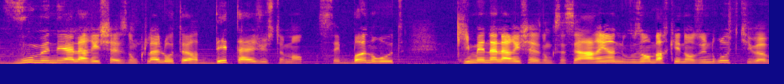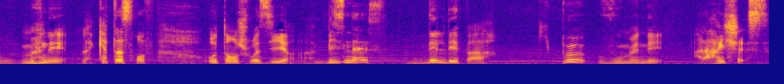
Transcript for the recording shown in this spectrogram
vous mener à la richesse. Donc là, l'auteur détaille justement ces bonnes routes qui mènent à la richesse. Donc ça sert à rien de vous embarquer dans une route qui va vous mener à la catastrophe. Autant choisir un business dès le départ qui peut vous mener à la richesse.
